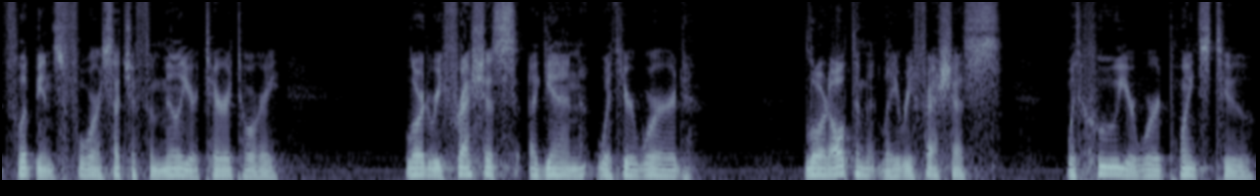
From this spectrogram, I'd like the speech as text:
Philippians 4 such a familiar territory Lord, refresh us again with your word. Lord, ultimately refresh us with who your word points to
